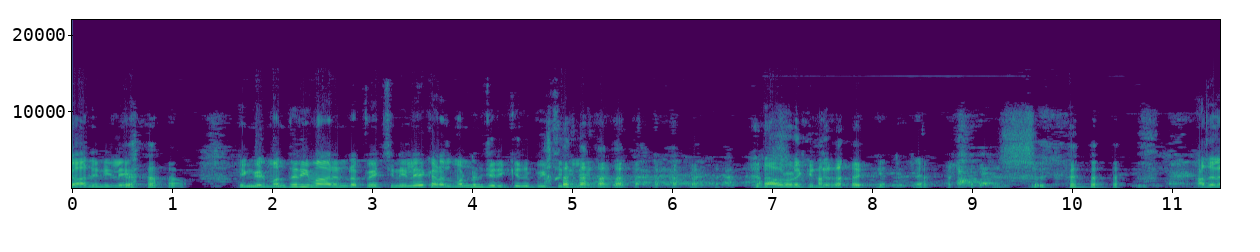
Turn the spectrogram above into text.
காதினிலே. எங்கள் மந்திரிமார் என்ற பேச்சினிலே கடல் மண்ணும் சிரிக்குது பீச்சினிலே அவரோட கிண்டல். அதுல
